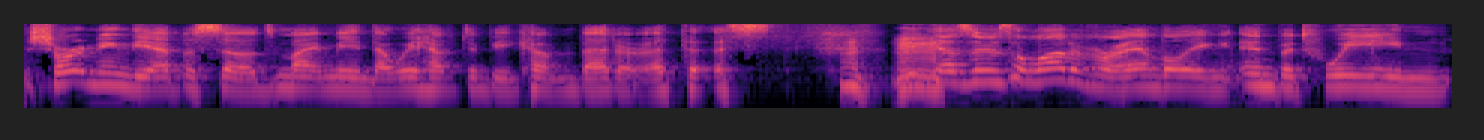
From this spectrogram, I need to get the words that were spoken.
shortening the episodes might mean that we have to become better at this because there's a lot of rambling in between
